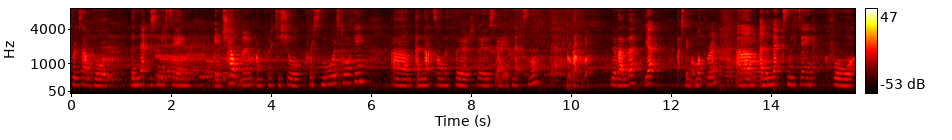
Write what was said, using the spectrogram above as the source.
for example, the next meeting in Cheltenham, I'm pretty sure Chris Moore is talking, um, and that's on the third Thursday of next month. November. November, yeah, I actually think what month we're in. Um, and the next meeting for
